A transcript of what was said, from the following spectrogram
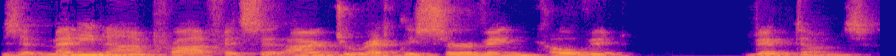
is that many nonprofits that aren't directly serving COVID victims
